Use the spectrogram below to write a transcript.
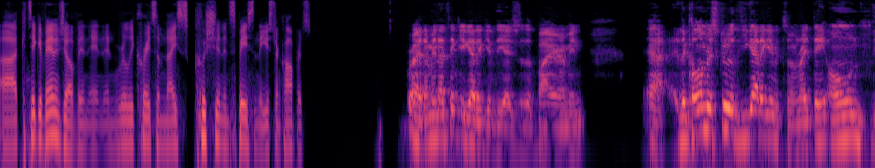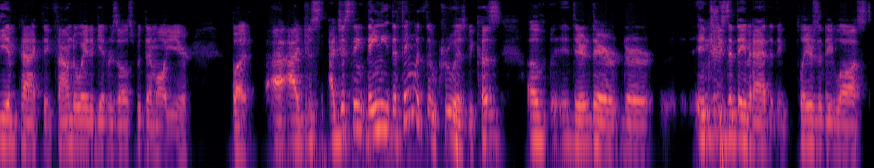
uh, can take advantage of and, and, and really create some nice cushion and space in the Eastern Conference. Right. I mean, I think you got to give the edge to the Fire. I mean, the Columbus Crew, you got to give it to them, right? They own the impact. They found a way to get results with them all year. But I, I just I just think they need the thing with the crew is because of their their their injuries that they've had, that the players that they've lost,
